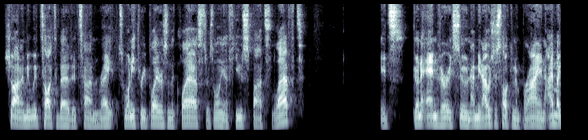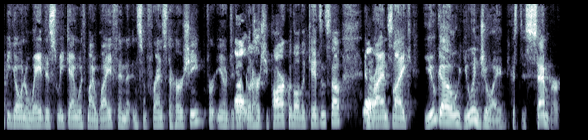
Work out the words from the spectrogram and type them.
Sean, I mean, we've talked about it a ton, right? 23 players in the class. There's only a few spots left. It's going to end very soon. I mean, I was just talking to Brian. I might be going away this weekend with my wife and, and some friends to Hershey for, you know, to nice. go to Hershey Park with all the kids and stuff. Yeah. And Brian's like, you go, you enjoy because December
